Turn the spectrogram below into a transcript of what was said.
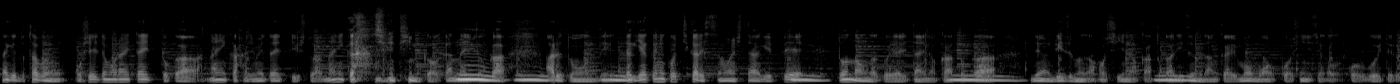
だけど多分教えてもらいたいとか何か始めたいっていう人は何から始めていいのか分かんないとかあると思うんで、うん。だから逆にこっちから質問してあげて、うん。どんな音楽をやりたいのかとか、リズムが欲しいのかとか、うん。リズムなんかよりももうこうシンセがこう動いてる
